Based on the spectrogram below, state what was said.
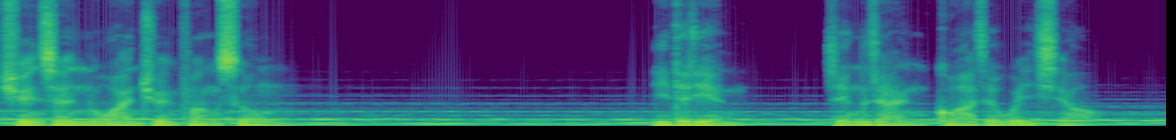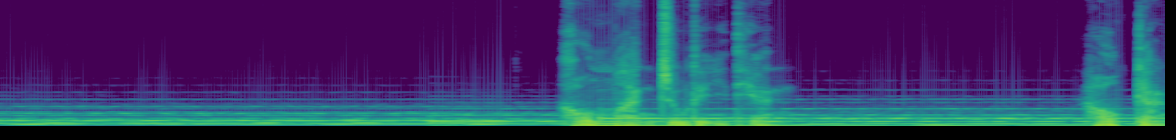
全身完全放松，你的脸仍然挂着微笑。好满足的一天，好感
